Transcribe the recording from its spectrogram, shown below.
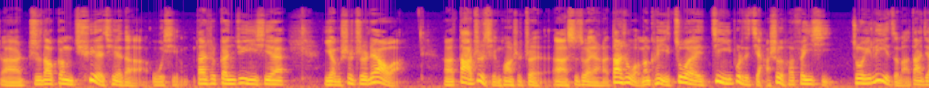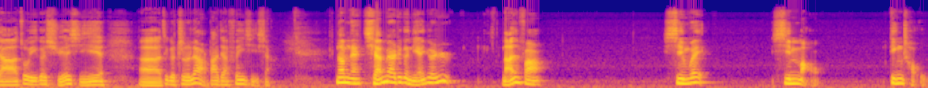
啊知道更确切的五行，但是根据一些影视资料啊啊，大致情况是这啊是这样的。但是我们可以做进一步的假设和分析。作为例子嘛，大家做一个学习，呃，这个资料大家分析一下。那么呢，前面这个年月日，男方辛未、辛卯、丁丑。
